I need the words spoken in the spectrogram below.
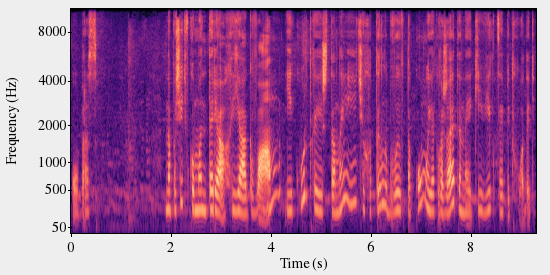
образ. Напишіть в коментарях, як вам і куртка, і штани, і чи хотіли б ви в такому, як вважаєте, на який вік це підходить.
